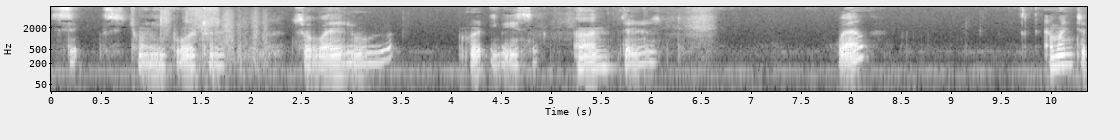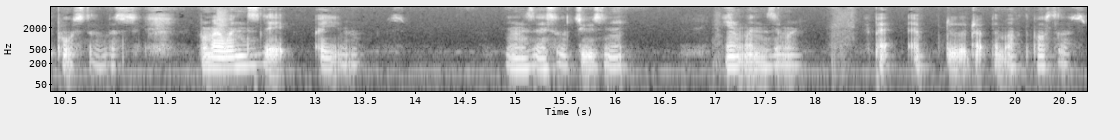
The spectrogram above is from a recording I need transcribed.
624 to so what I do for eBay on Thursday. Well, I went to post office for my Wednesday items. Wednesday, so Tuesday night and Wednesday morning. I, I have to drop them off the post office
